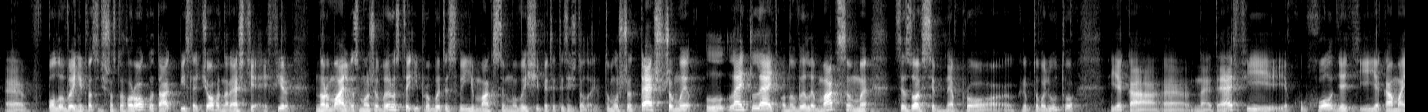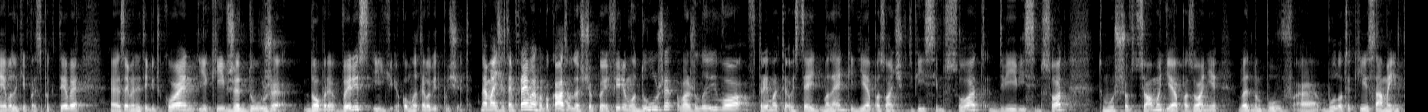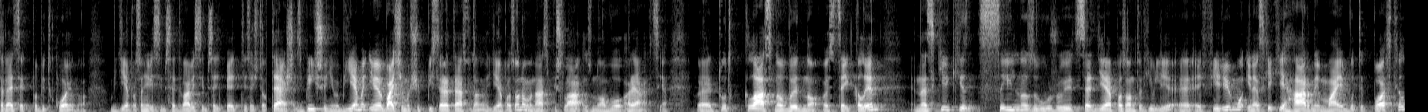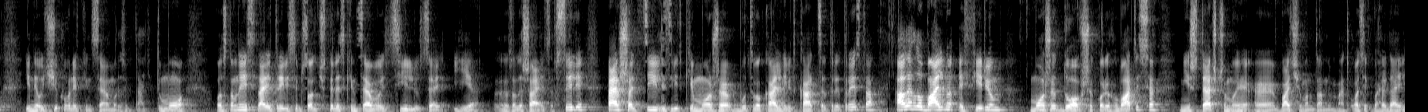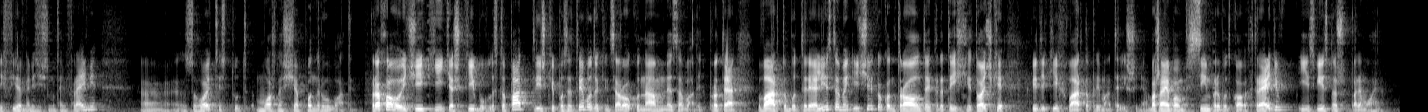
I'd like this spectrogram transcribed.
е, в половині 26-го року, так, після чого нарешті ефір нормально зможе вирости і пробити свої максимуми вищі 5 тисяч доларів. Тому що те, що ми ледь-ледь оновили максимуми, це зовсім не про криптовалюту, яка е, на ETF, яку холдять, і яка має великі перспективи замінити біткоін, який вже дуже добре виріс і якому треба відпочити. На менших таймфреймах ми показували, що по ефіріуму дуже важливо втримати ось цей маленький діапазончик 2700, 2800, тому що в цьому діапазоні видно був е, було такий самий інтерес, як по біткоїну в діапазоні 82-85 тисяч. Теж збільшені об'єми, і ми бачимо, що після ретесту даного діапазону у нас пішла знову реакція. Е, Тут класно видно ось цей клин. Наскільки сильно звужується діапазон торгівлі е, ефіріуму, і наскільки гарний має бути постріл і неочікуваний в кінцевому результаті. Тому основний сценарій 3804 з кінцевою ціллю це є, е, залишається в силі. Перша ціль, звідки може бути локальний відкат, це 3300, але глобально ефіріум може довше коригуватися, ніж те, що ми е, бачимо на даний момент. Ось як виглядає ефір на місячному таймфреймі. Е, Згодьтесь, тут можна ще понервувати. Враховуючи, який тяжкий був листопад, трішки позитиву до кінця року нам не завадить. Проте варто бути реалістами і чітко контролити критичні точки, від яких варто приймати рішення. Бажаю вам всім прибуткових трейдів і, звісно ж, перемоги.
